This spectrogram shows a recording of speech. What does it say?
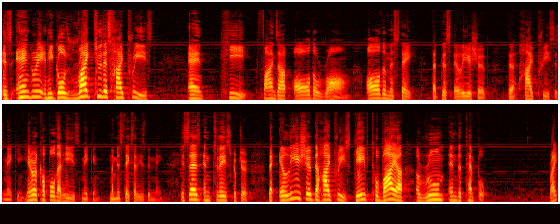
is angry and he goes right to this high priest and he finds out all the wrong, all the mistake that this Eliashib, the high priest, is making. Here are a couple that he's making, the mistakes that he's been made. It says in today's scripture that Eliashib, the high priest, gave Tobiah a room in the temple. Right?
